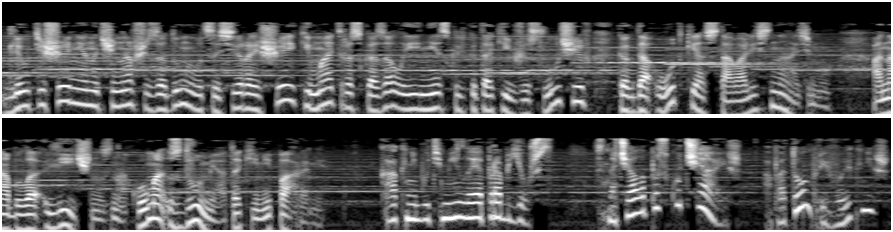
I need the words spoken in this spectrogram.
Для утешения начинавшей задумываться серой шейки, мать рассказала ей несколько таких же случаев, когда утки оставались на зиму. Она была лично знакома с двумя такими парами. «Как-нибудь, милая, пробьешься. Сначала поскучаешь, а потом привыкнешь.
